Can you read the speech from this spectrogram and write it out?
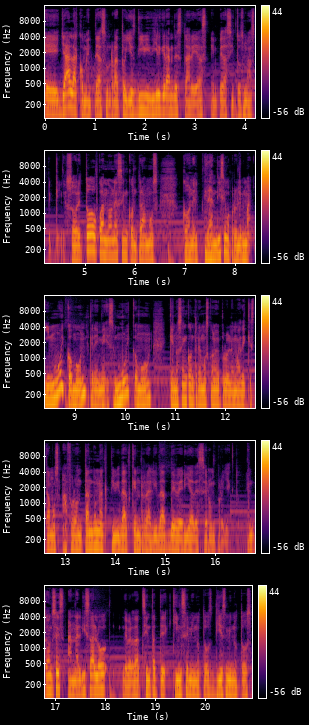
eh, ya la comenté hace un rato y es dividir grandes tareas en pedacitos más pequeños, sobre todo cuando nos encontramos con el grandísimo problema y muy común, créeme, es muy común que nos encontremos con el problema de que estamos afrontando una actividad que en realidad debería de ser un proyecto. Entonces, analízalo, de verdad, siéntate 15 minutos, 10 minutos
